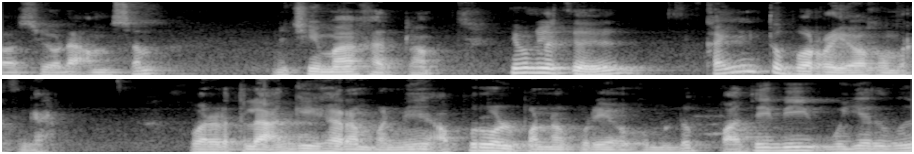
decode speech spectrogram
ராசியோட அம்சம். நிச்சயமாக இருக்கலாம் இவங்களுக்கு கையெழுத்து போடுற யோகம் இருக்குங்க. ஒரு இடத்துல அங்கீகாரம் பண்ணி அப்ரூவல் பண்ணக்கூடிய யோகம் உண்டு. பதவி உயர்வு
